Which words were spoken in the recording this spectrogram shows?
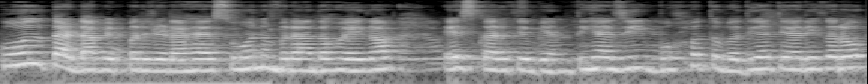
ਕੁੱਲ ਤੁਹਾਡਾ ਪੇਪਰ ਜਿਹੜਾ ਹੈ 100 ਨੰਬਰਾਂ ਦਾ ਹੋਏਗਾ। ਇਸ ਕਰਕੇ ਬੇਨਤੀ ਹੈ ਜੀ ਬਹੁਤ ਵਧੀਆ ਤਿਆਰੀ ਕਰੋ।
